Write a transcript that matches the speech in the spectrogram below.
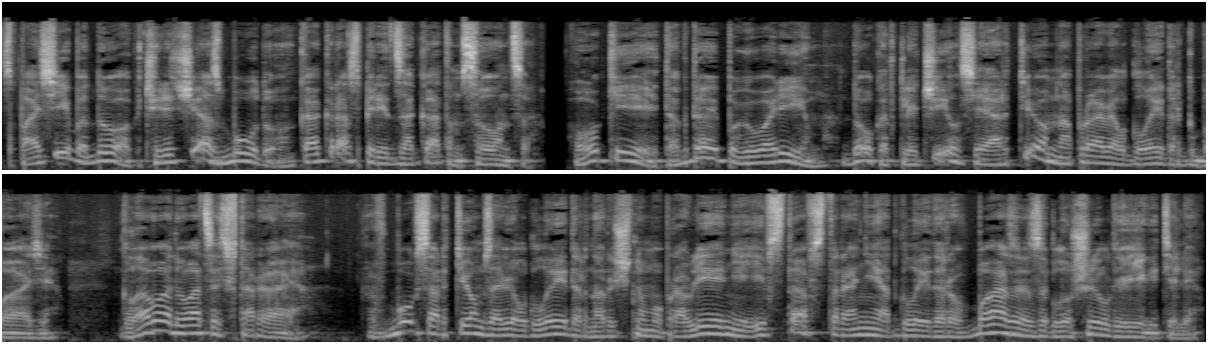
«Спасибо, док. Через час буду. Как раз перед закатом солнца». «Окей, тогда и поговорим». Док отключился, и Артем направил глейдер к базе. Глава двадцать вторая. В бокс Артем завел глейдер на ручном управлении и, встав в стороне от глейдеров базы, заглушил двигатели.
